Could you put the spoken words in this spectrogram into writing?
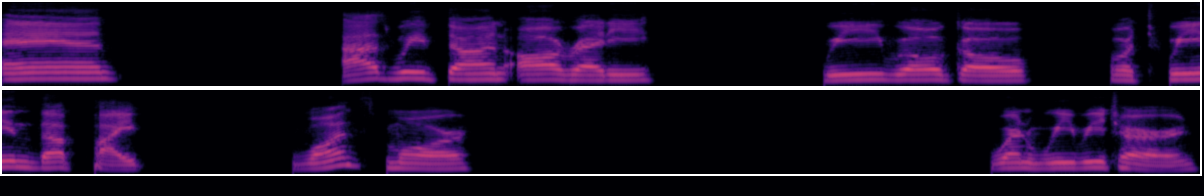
And as we've done already, we will go between the pipe once more when we return.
